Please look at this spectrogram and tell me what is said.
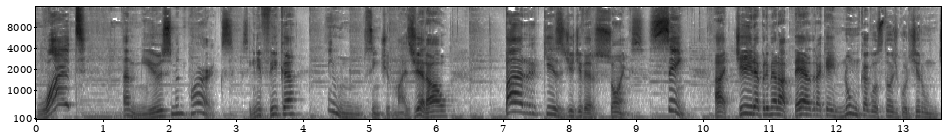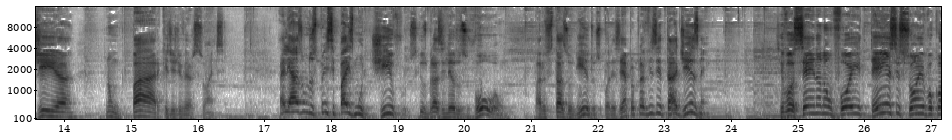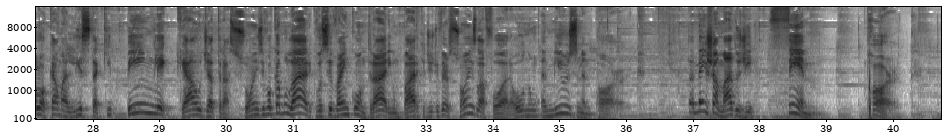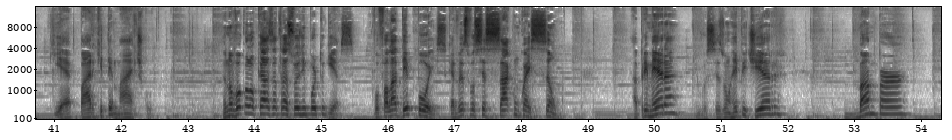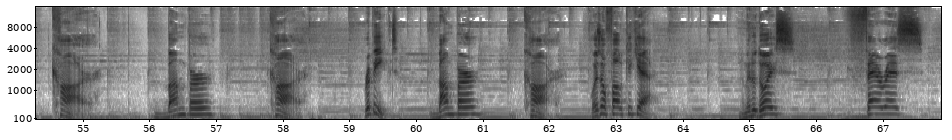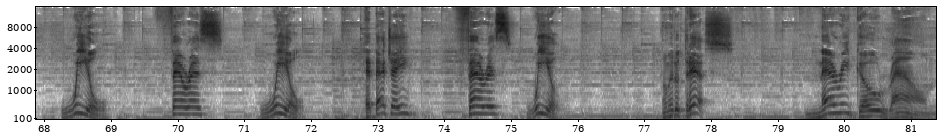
What? Amusement parks significa, em sentido mais geral, parques de diversões. Sim, atire a primeira pedra quem nunca gostou de curtir um dia num parque de diversões. Aliás, um dos principais motivos que os brasileiros voam para os Estados Unidos, por exemplo, é para visitar a Disney. Se você ainda não foi, tem esse sonho, vou colocar uma lista aqui bem legal de atrações e vocabulário que você vai encontrar em um parque de diversões lá fora ou num amusement park, também chamado de theme park, que é parque temático. Eu não vou colocar as atrações em português, vou falar depois, quero ver se vocês sacam quais são. A primeira, e vocês vão repetir, Bumper car. Bumper car. Repeat. Bumper car. Pois eu falo o que, que é. Número 2. Ferris wheel. Ferris wheel. Repete aí. Ferris wheel. Número 3. Merry-go-round.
